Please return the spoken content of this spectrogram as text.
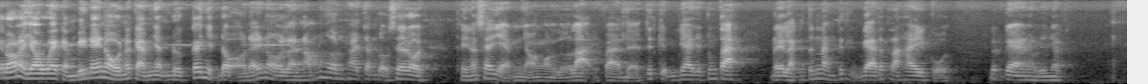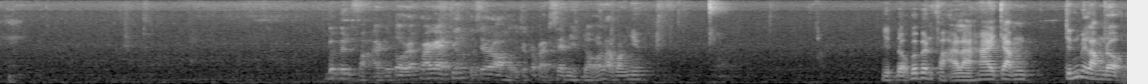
Cái đó là do que cảm biến đáy nồi, nó cảm nhận được cái nhiệt độ ở đáy nồi là nóng hơn 200 độ C rồi thì nó sẽ giảm nhỏ ngọn lửa lại và để tiết kiệm ga cho chúng ta đây là cái tính năng tiết kiệm ga rất là hay của bếp ga nội địa Nhật. Bếp bên phải của tôi đã khóa ga trước, tôi sẽ đo thử cho các bạn xem nhiệt độ là bao nhiêu. Nhiệt độ bếp bên phải là 295 độ.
